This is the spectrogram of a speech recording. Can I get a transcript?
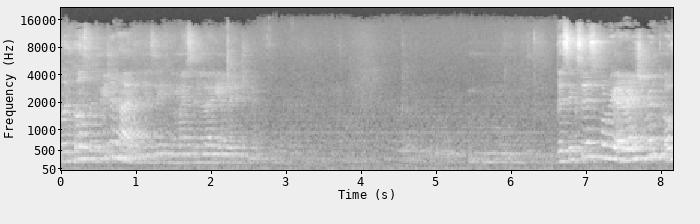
والconstant region هذه اللي زي كذا ما يصير لها rearrangement The successful rearrangement of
